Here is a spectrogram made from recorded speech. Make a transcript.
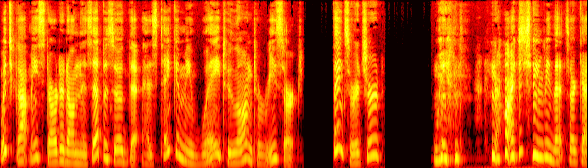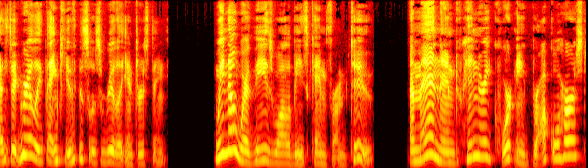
which got me started on this episode that has taken me way too long to research. Thanks, Richard. We no, I shouldn't be that sarcastic. Really, thank you. This was really interesting. We know where these wallabies came from, too. A man named Henry Courtney Brocklehurst,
